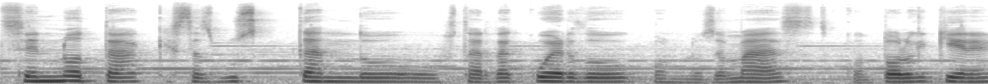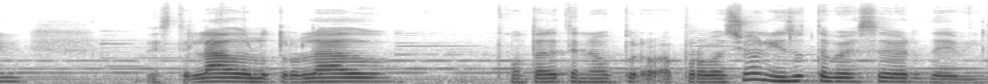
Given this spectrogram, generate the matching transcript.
se nota que estás buscando estar de acuerdo con los demás, con todo lo que quieren, de este lado, del otro lado, con de tener aprobación y eso te va a hacer débil.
